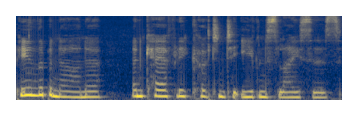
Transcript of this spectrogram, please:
Peel the banana and carefully cut into even slices.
